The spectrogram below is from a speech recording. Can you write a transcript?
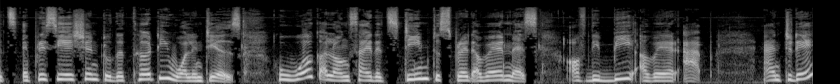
its appreciation to the 30 volunteers who work alongside its team to spread awareness of the Be Aware app. And today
